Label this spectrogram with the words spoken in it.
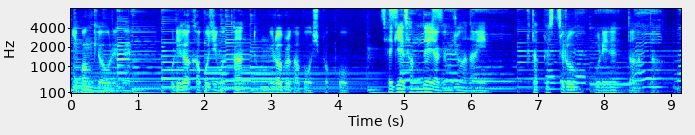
이번 겨울에는 우리가 가보지 못한 동유럽을 가보고 싶었고 세계 3대 야경 중 하나인 부다페스트로 우리는 떠났다.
